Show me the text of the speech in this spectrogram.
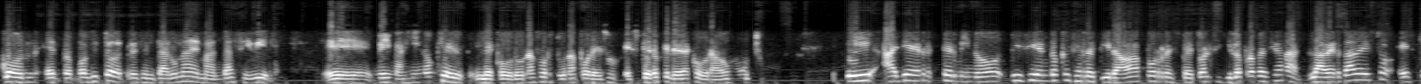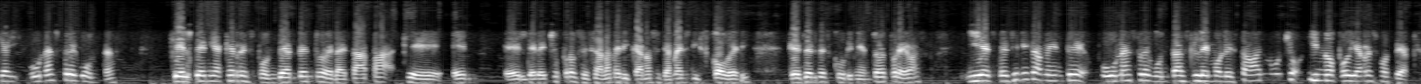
con el propósito de presentar una demanda civil. Eh, me imagino que le cobró una fortuna por eso, espero que le haya cobrado mucho. Y ayer terminó diciendo que se retiraba por respeto al sigilo profesional. La verdad de esto es que hay unas preguntas que él tenía que responder dentro de la etapa que en el derecho procesal americano se llama el discovery, que es el descubrimiento de pruebas, y específicamente unas preguntas le molestaban mucho y no podía responderlas.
